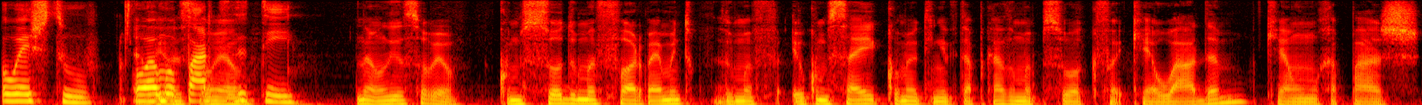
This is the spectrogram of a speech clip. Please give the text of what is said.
ou és tu? A ou é uma parte de ti? Não, a Lila sou eu. Começou de uma forma, é muito de uma. Eu comecei, como eu tinha dito há bocado, uma pessoa que, foi, que é o Adam, que é um rapaz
